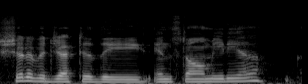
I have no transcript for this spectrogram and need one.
Should have ejected the install media.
